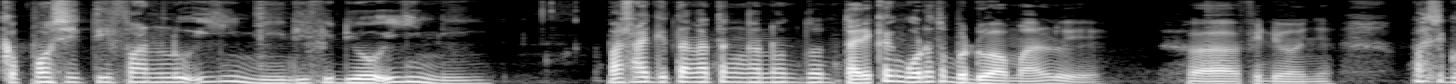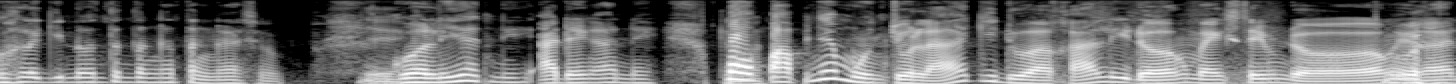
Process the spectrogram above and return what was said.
kepositifan lu ini di video ini pas lagi tengah-tengah nonton tadi kan gue nonton berdua sama lu ya eh, videonya. Pas gue lagi nonton tengah-tengah sob Iya. gue lihat nih ada yang aneh. Pop upnya muncul lagi dua kali dong mainstream dong ya kan?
